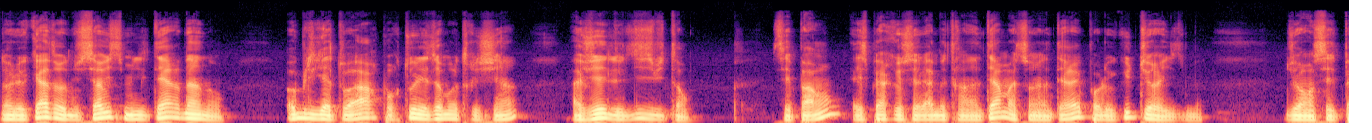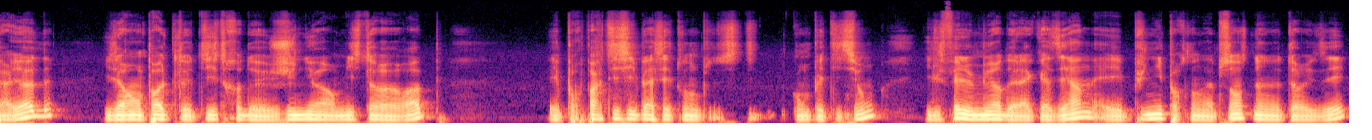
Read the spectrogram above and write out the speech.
dans le cadre du service militaire d'un an, obligatoire pour tous les hommes autrichiens âgés de 18 ans. Ses parents espèrent que cela mettra un terme à son intérêt pour le culturisme. Durant cette période, il remporte le titre de Junior Mister Europe et pour participer à cette comp- compétition, il fait le mur de la caserne et est puni pour son absence non autorisée,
